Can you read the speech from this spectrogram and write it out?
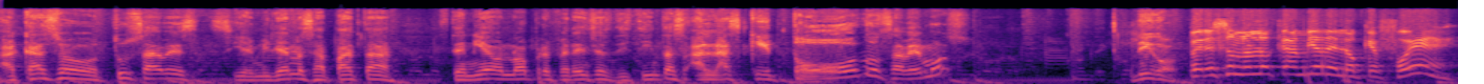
¿acaso tú sabes si Emiliano Zapata tenía o no preferencias distintas a las que todos sabemos? Digo. Pero eso no lo cambia de lo que fue.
